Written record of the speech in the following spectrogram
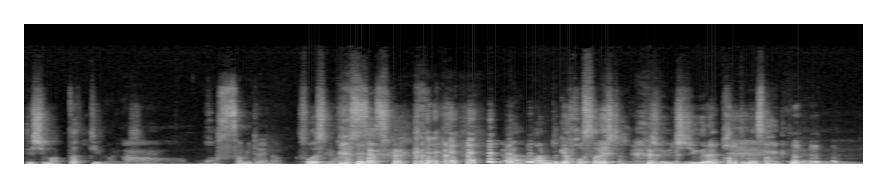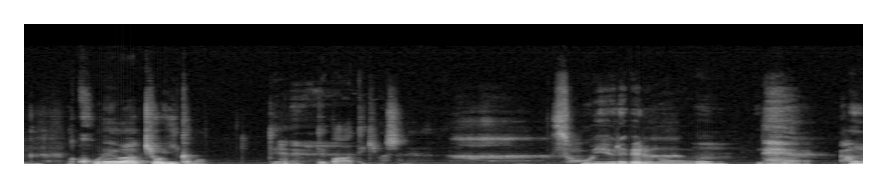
てしまったっていうのはありますね。発作みたいな。そうですね、発作。はい、あの時は発作でしたね。11時ぐらいパッと目覚めて、これは今日いいかもって、で、バーって行きましたね。そういうレベルの、うん。ねえ、あの、う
